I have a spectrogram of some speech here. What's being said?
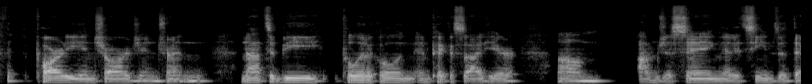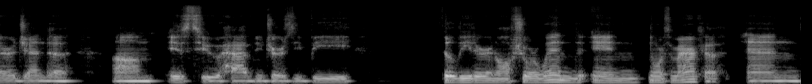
Party in charge in Trenton, not to be political and, and pick a side here, um, I'm just saying that it seems that their agenda um, is to have New Jersey be the leader in offshore wind in North America. And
